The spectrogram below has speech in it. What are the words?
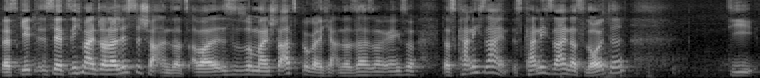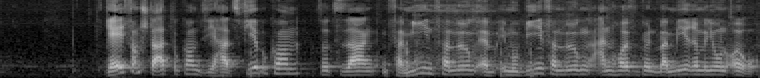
das geht, ist jetzt nicht mein journalistischer Ansatz, aber es ist so mein staatsbürgerlicher Ansatz. Also, so, das kann nicht sein. Es kann nicht sein, dass Leute, die Geld vom Staat bekommen, die Hartz IV bekommen, sozusagen ein Familienvermögen, äh, Immobilienvermögen anhäufen können über mehrere Millionen Euro.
